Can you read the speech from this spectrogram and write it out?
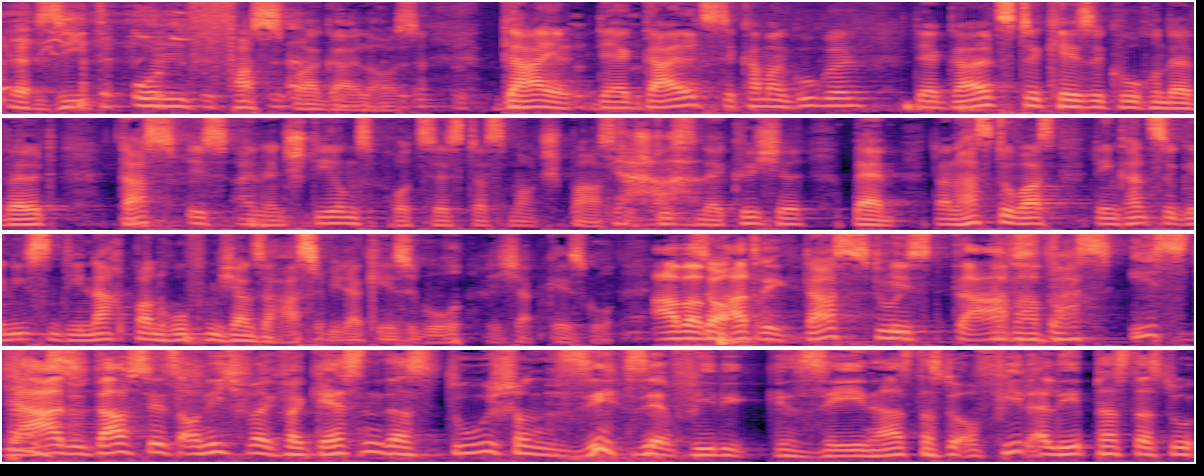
Sieht unfassbar geil aus. Geil. Der geilste, kann man googeln, der geilste Käsekuchen der Welt. Das ist ein Entstehungsprozess, das macht Spaß. Du stehst in der Küche, bam, dann hast du was, den kannst du genießen. Die Nachbarn rufen mich an, sagen, hast du wieder Käsekuchen? Ich hab Käsekuchen. Aber so, Patrick, das du ist, darfst aber doch- was ist Ja, das? du darfst jetzt auch nicht ver vergessen, dass du schon sehr, sehr viel gesehen hast, dass du auch viel erlebt hast, dass du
